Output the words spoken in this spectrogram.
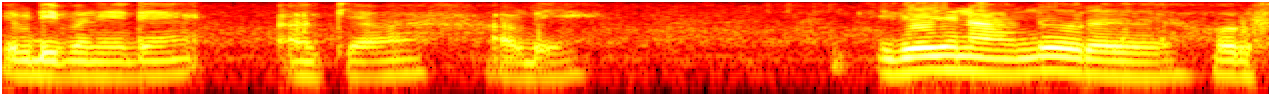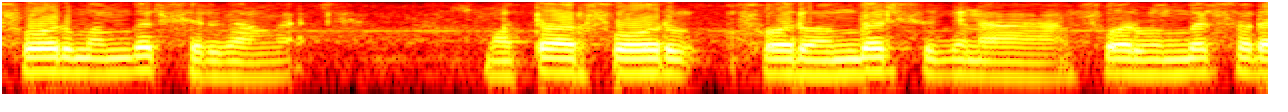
இப்படி பண்ணிட்டேன் ஓகேவா அப்படி. இதே இது நான் வந்து ஒரு ஒரு ஃபோர் மெம்பர்ஸ் இருக்காங்க. மொத்தம் ஒரு ஃபோர் ஃபோர் மெம்பர்ஸுக்கு நான் ஃபோர் மெம்பர்ஸோட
